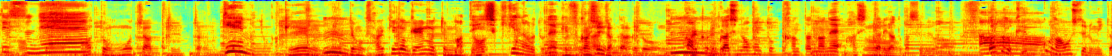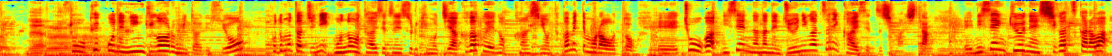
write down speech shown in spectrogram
ですね。あとおもちゃって言ったら。ゲームとかゲームね、うん、でも最近のゲームってまあ電子機器になるとね結構難しいんだけど、うん、昔の本当簡単なね走ったりだとかするような、だけど結構直してるみたいだよね。そう結構ね人気があるみたいですよ、子供たちに物を大切にする気持ちや科学への関心を高めてもらおうと、えー、町が2007年12月に開設しました、えー、2009年4月からは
